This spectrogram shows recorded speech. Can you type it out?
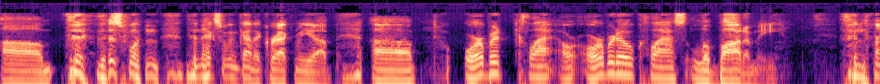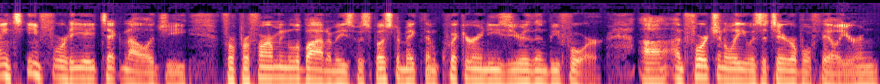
Um, this one, the next one kind of cracked me up. Uh, orbit cla- or orbitoclast lobotomy. the 1948 technology for performing lobotomies was supposed to make them quicker and easier than before. Uh, unfortunately, it was a terrible failure, and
